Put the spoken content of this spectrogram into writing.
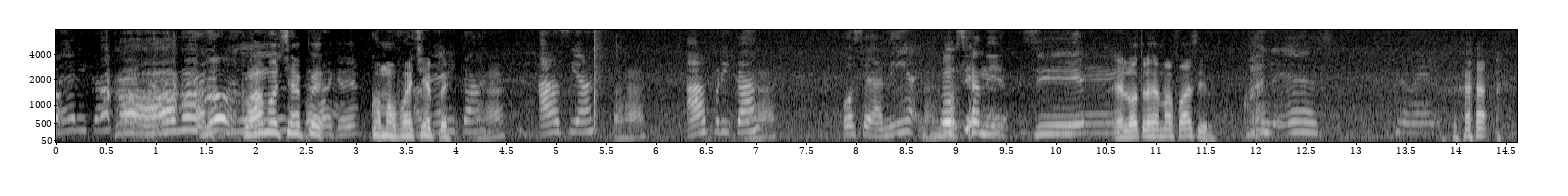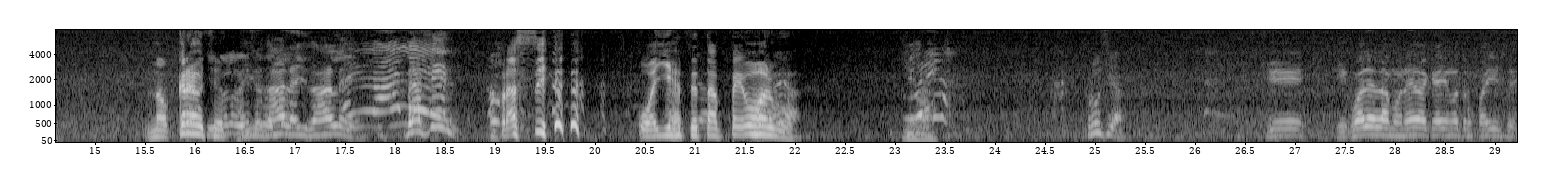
América, No. ¿Cómo, Chepe? ¿Cómo fue, Chepe? América, Ajá, Asia, ajá, África, ajá. Oceanía. Oceanía. Sí. El otro es el más fácil. ¿Cuál es? No creo, Si no Chepe. dice, Ayúdale, ayúdale. Brasil. Brasil. Oye, este está peor, bo. Corea. Rusia. ¿Qué, ¿Y cuál es la moneda que hay en otros países?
